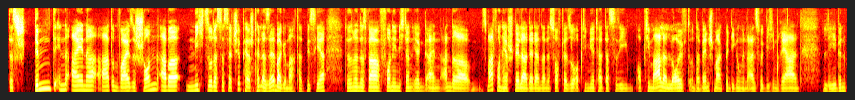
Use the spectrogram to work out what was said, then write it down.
das stimmt in einer Art und Weise schon, aber nicht so, dass das der Chip-Hersteller selber gemacht hat bisher, sondern das war vornehmlich dann irgendein anderer Smartphone-Hersteller, der dann seine Software so optimiert hat, dass sie optimaler läuft unter Benchmark-Bedingungen als wirklich im realen Leben.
